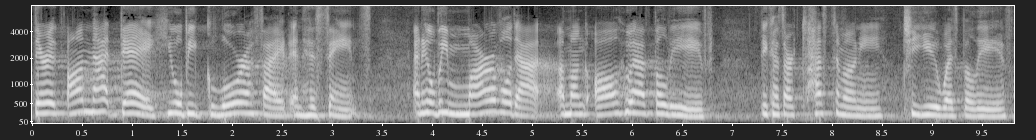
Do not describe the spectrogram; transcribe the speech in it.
there is, on that day, he will be glorified in his saints, and he'll be marveled at among all who have believed, because our testimony to you was believed.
